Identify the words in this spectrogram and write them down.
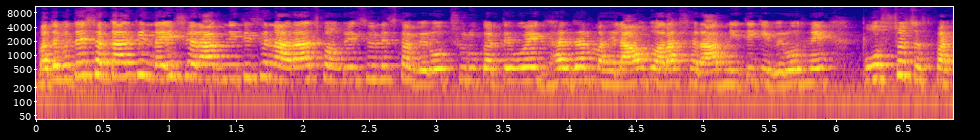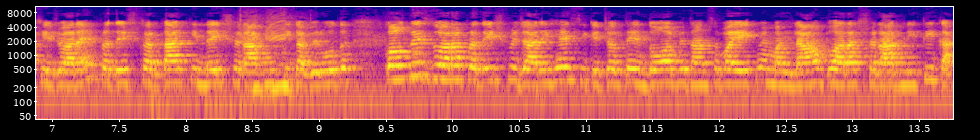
मध्य प्रदेश सरकार की नई शराब नीति से नाराज़ कांग्रेसियों ने इसका विरोध शुरू करते हुए घर घर महिलाओं द्वारा शराब नीति के विरोध में पोस्टर चस्पा किए जा रहे हैं। प्रदेश सरकार की नई शराब नीति का विरोध कांग्रेस द्वारा प्रदेश में जारी है। इसी के चलते इंदौर विधानसभा एक में महिलाओं द्वारा शराब नीति का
